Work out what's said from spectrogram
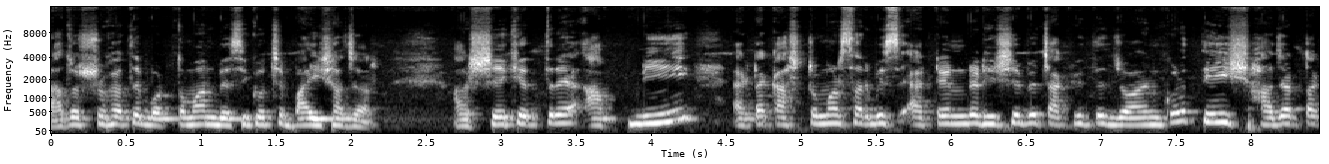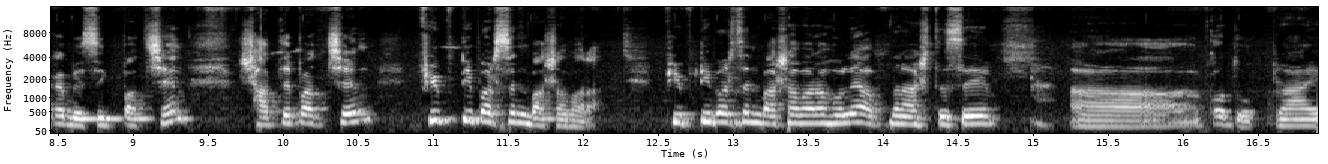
রাজস্ব খাতে বর্তমান বেসিক হচ্ছে বাইশ হাজার। আর সেক্ষেত্রে আপনি একটা কাস্টমার সার্ভিস অ্যাটেন্ডেন্ট হিসেবে চাকরিতে জয়েন করে তেইশ হাজার টাকা বেসিক পাচ্ছেন। সাথে পাচ্ছেন ফিফটি পার্সেন্ট বাসা ভাড়া। ফিফটি পার্সেন্ট বাসা ভাড়া হলে আপনার আসতেছে কত? প্রায়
